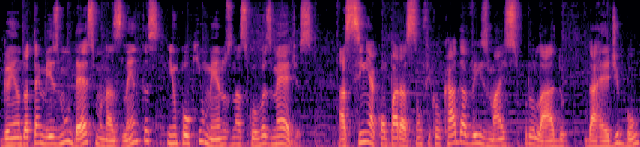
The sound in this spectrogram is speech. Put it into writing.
ganhando até mesmo um décimo nas lentas e um pouquinho menos nas curvas médias. Assim, a comparação ficou cada vez mais para o lado da Red Bull,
